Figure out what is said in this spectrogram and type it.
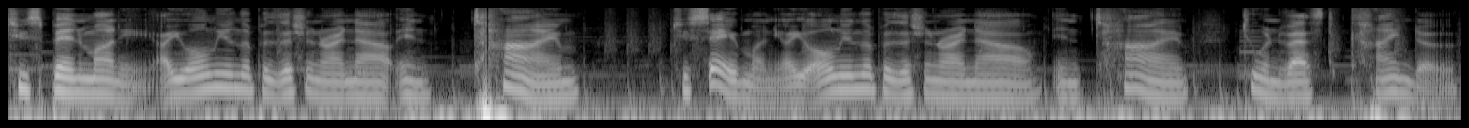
to spend money? Are you only in the position right now in time to save money? Are you only in the position right now in time to invest kind of?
